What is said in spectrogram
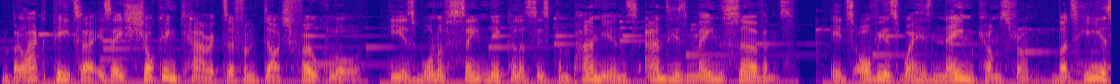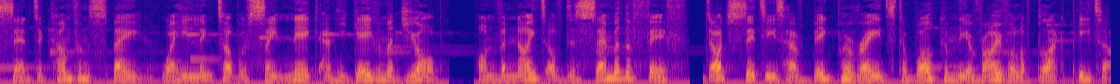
Black Peter is a shocking character from Dutch folklore. He is one of St. Nicholas's companions and his main servant. It's obvious where his name comes from, but he is said to come from Spain, where he linked up with St. Nick and he gave him a job. On the night of December the 5th, Dutch cities have big parades to welcome the arrival of Black Peter.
